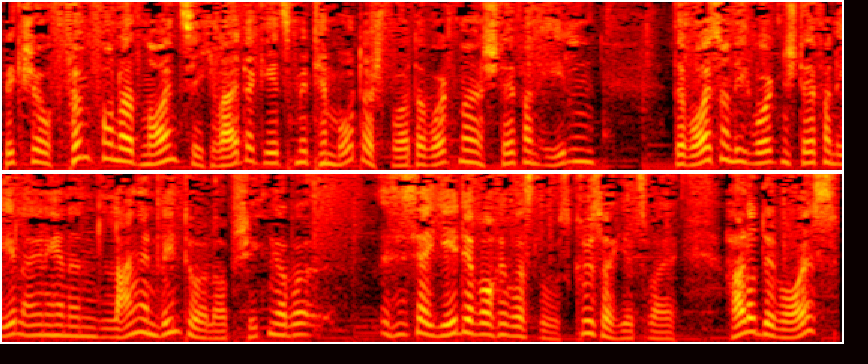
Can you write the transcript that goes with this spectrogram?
Big Show 590, weiter geht's mit dem Motorsport. Da wollten wir Stefan Ehlen, der Voice und ich wollten Stefan Ehlen eigentlich einen langen Winterurlaub schicken, aber es ist ja jede Woche was los. Grüß euch ihr zwei. Hallo The Voice.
